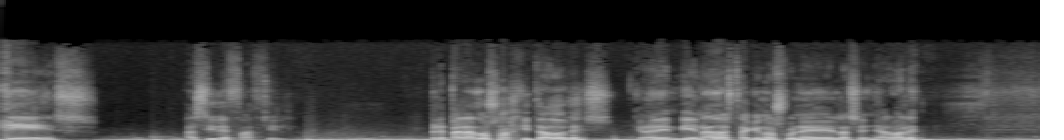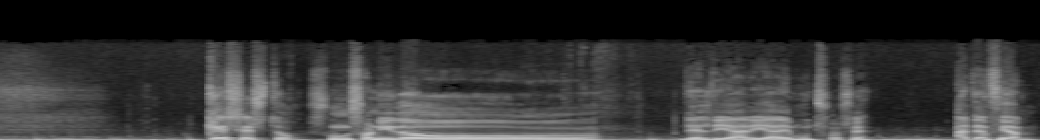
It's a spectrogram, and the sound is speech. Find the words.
qué es. Así de fácil. ¿Preparados, agitadores? Que nadie envíe nada hasta que no suene la señal, ¿vale? ¿Qué es esto? Es un sonido del día a día de muchos, ¿eh? Atención.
